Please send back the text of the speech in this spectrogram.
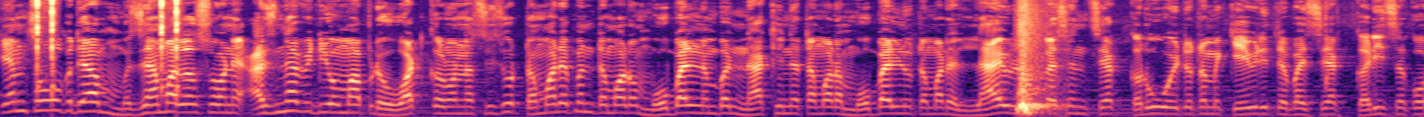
કેમ છો બધા? મજામાં જશો અને આજના વિડીયોમાં આપણે વાત કરવાના છીએ, જો તમારે પણ તમારો મોબાઈલ નંબર નાખીને તમારા મોબાઈલનું તમારે લાઈવ લોકેશન ચેક કરવું હોય તો તમે કેવી રીતે ભાઈ ચેક કરી શકો?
